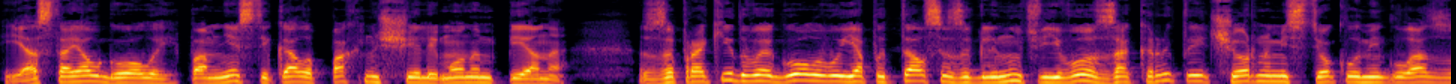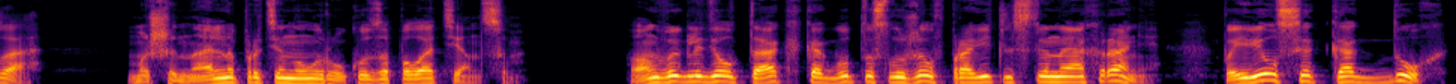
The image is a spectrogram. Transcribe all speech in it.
Я стоял голый, по мне стекала пахнущая лимоном пена. Запрокидывая голову, я пытался заглянуть в его закрытые черными стеклами глаза. Машинально протянул руку за полотенцем. Он выглядел так, как будто служил в правительственной охране. Появился как дух.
